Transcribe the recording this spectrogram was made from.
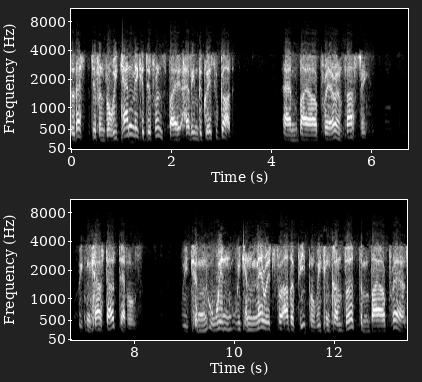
So that's the difference. But we can make a difference by having the grace of God and by our prayer and fasting. We can cast out devils. We can win, we can merit for other people. We can convert them by our prayers.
